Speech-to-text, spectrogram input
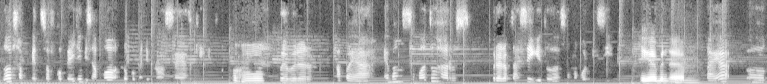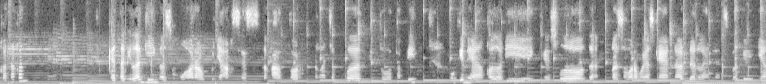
lo submit soft copy aja bisa kok dokumen diproses kayak gitu Mm-mm. benar-benar apa ya emang semua tuh harus beradaptasi gitu loh sama kondisi Iya benar. Hmm. kayak eh, karena kan kayak tadi lagi nggak semua orang punya akses ke kantor dengan cepet gitu. Tapi mungkin ya kalau di cash flow nggak nggak semua orang punya scanner dan lain lain sebagainya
